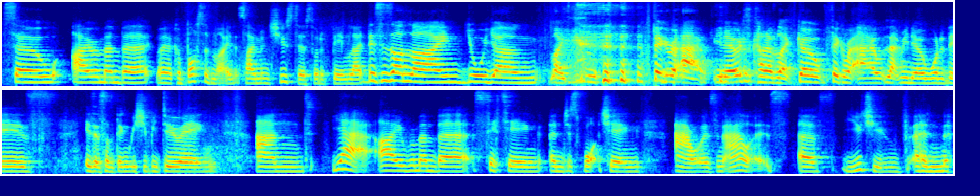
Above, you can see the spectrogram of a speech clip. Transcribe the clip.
So I remember like a boss of mine at Simon Schuster sort of being like, "This is online. You're young. Like, figure it out. You know, just kind of like go figure it out. Let me know what it is. Is it something we should be doing?" And yeah, I remember sitting and just watching hours and hours of YouTube and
